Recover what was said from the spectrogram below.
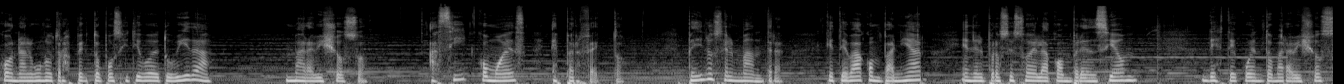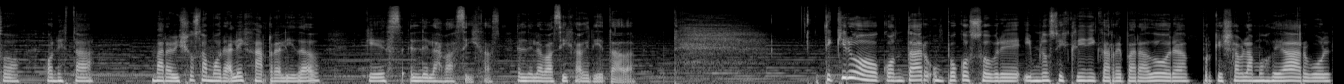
con algún otro aspecto positivo de tu vida, maravilloso. Así como es, es perfecto. Pedinos el mantra que te va a acompañar en el proceso de la comprensión de este cuento maravilloso con esta maravillosa moraleja en realidad que es el de las vasijas, el de la vasija agrietada. Te quiero contar un poco sobre hipnosis clínica reparadora, porque ya hablamos de árbol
